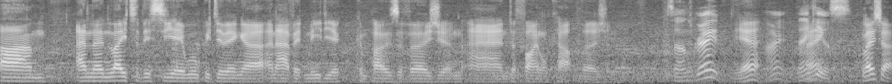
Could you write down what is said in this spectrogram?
Um, and then later this year we'll be doing a, an Avid Media Composer version and a Final Cut version. Sounds great. Yeah. All right, thank Thanks. you. Pleasure.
